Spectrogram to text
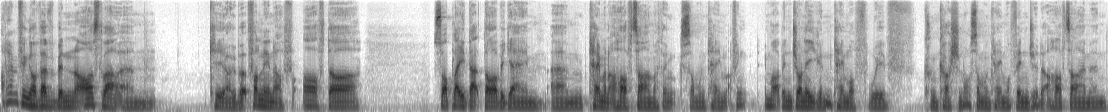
I don't think I've ever been asked about um, Keogh, but funnily enough, after so I played that Derby game, um, came on at half time. I think someone came. I think it might have been John Egan came off with concussion, or someone came off injured at half time. And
